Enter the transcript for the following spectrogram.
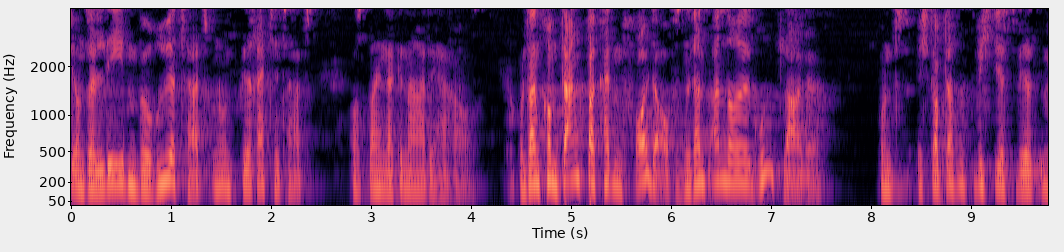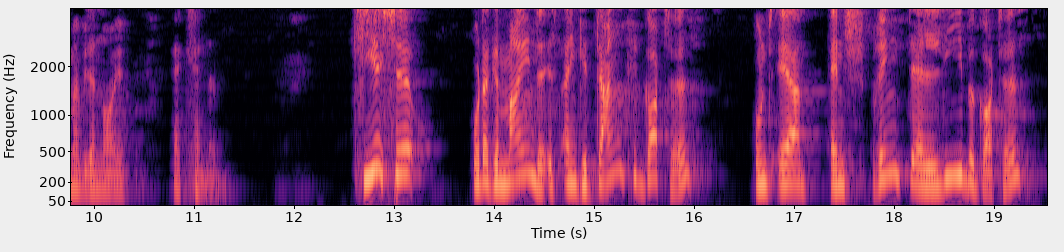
der unser Leben berührt hat und uns gerettet hat aus seiner Gnade heraus. Und dann kommt Dankbarkeit und Freude auf. Das ist eine ganz andere Grundlage. Und ich glaube, das ist wichtig, dass wir das immer wieder neu erkennen. Kirche oder Gemeinde ist ein Gedanke Gottes und er entspringt der Liebe Gottes.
